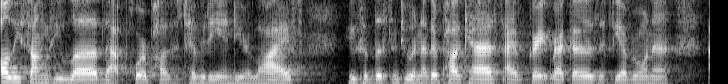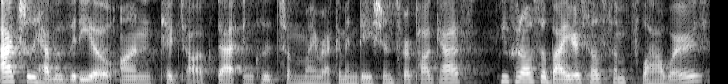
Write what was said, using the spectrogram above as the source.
all these songs you love that pour positivity into your life. You could listen to another podcast. I have great recos if you ever want to actually have a video on TikTok that includes some of my recommendations for podcasts. You could also buy yourself some flowers.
